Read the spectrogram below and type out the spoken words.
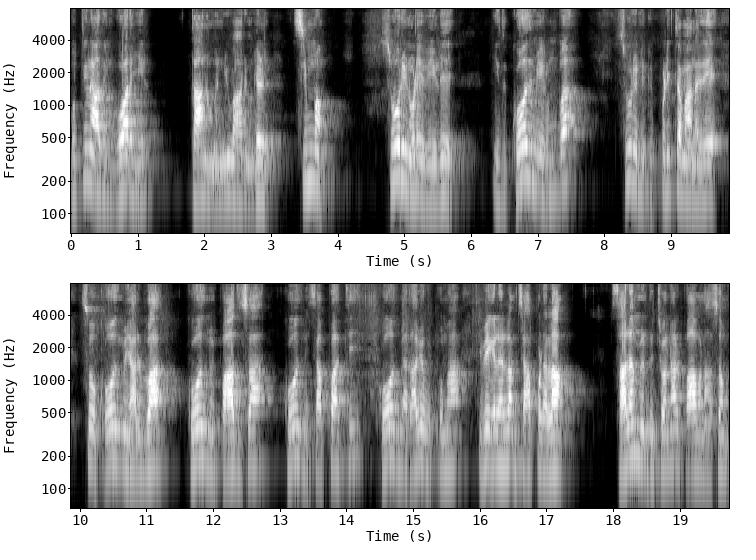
புத்திநாதன் ஓரையில் தானம் பண்ணி வாருங்கள். சிம்மம் சூரியனுடைய வீடு. இது கோதுமை ரொம்ப சூரியனுக்கு பிடித்தமானது. ஸோ கோதுமை அல்வா கோதுமை பாதுஷா கோதுமை சப்பாத்தி கோதுமை ரவை உப்புமா இவைகளெல்லாம் சாப்பிடலாம். சலம் என்று சொன்னால் பாவநாசம்.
